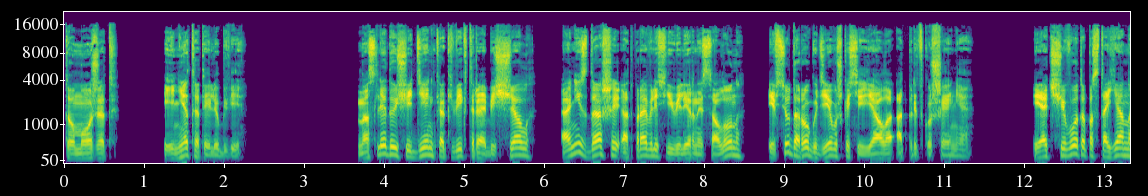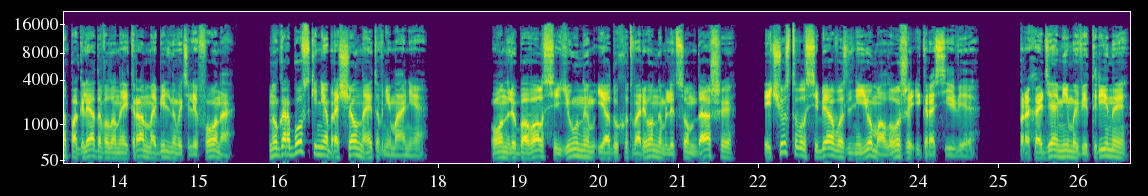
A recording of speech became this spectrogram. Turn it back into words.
то, может, и нет этой любви. На следующий день, как Виктор и обещал, они с Дашей отправились в ювелирный салон, и всю дорогу девушка сияла от предвкушения. И от чего-то постоянно поглядывала на экран мобильного телефона, но Горбовский не обращал на это внимания. Он любовался юным и одухотворенным лицом Даши и чувствовал себя возле нее моложе и красивее. Проходя мимо витрины,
